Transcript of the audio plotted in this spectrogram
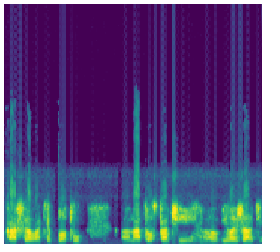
kašel a teplotu na to stačí e, vyležať e,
